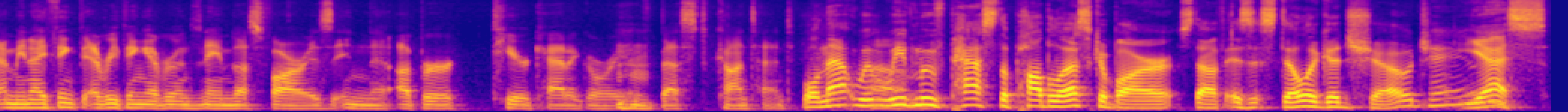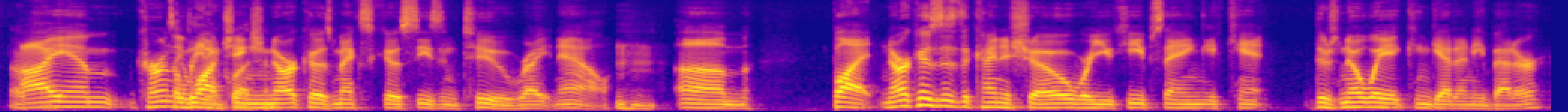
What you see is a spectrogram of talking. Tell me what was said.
I mean, I think everything everyone's named thus far is in the upper tier category Mm-hmm. of best content. well, now we, Um, we've moved past the Pablo Escobar stuff. Is it still a good show, James? Yes, I am currently watching question. Narcos Mexico season two right now. Mm-hmm. Um, but Narcos is the kind of show where you keep saying it can't. There's no way it can get any better.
